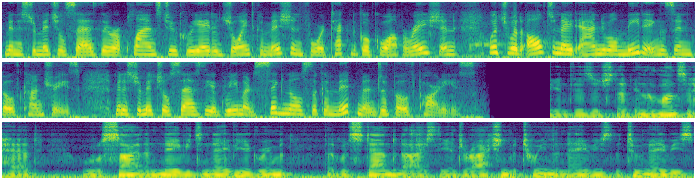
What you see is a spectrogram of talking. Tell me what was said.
Minister Mitchell says there are plans to create a joint commission for technical cooperation, which would alternate annual meetings in both countries. Minister Mitchell says the agreement signals the commitment of both parties. We envisage that in the months ahead, we will sign a Navy to Navy agreement that would standardize the interaction between the navies, the two navies,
